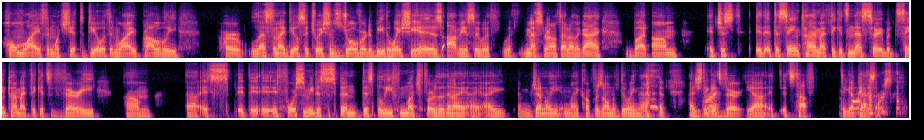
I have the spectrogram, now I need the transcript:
home life and what she had to deal with and why probably her less than ideal situations drove her to be the way she is. Obviously, with with messing around with that other guy, but um, it just it, at the same time, I think it's necessary, but at the same time, I think it's very um, uh, it's it, it it forces me to suspend disbelief much further than I I, I am generally in my comfort zone of doing that. I just think Right. it's very uh, it, it's tough to get past the that. first couple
